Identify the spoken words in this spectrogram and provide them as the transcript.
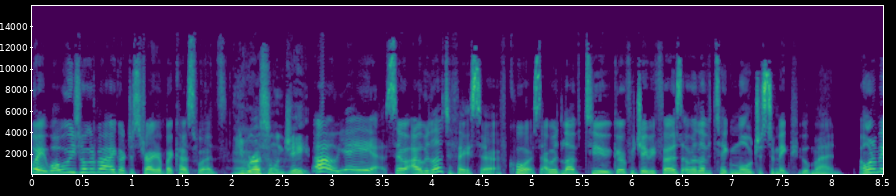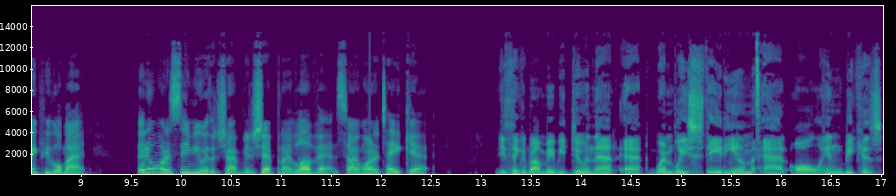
Wait, what were we talking about? I got distracted by cuss words. You wrestling Jade. Oh yeah, yeah, yeah. So I would love to face her, of course. I would love to go for JB first. I would love to take them all just to make people mad. I want to make people mad. They don't want to see me with a championship, and I love it, so I want to take it. You think about maybe doing that at Wembley Stadium at All In because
